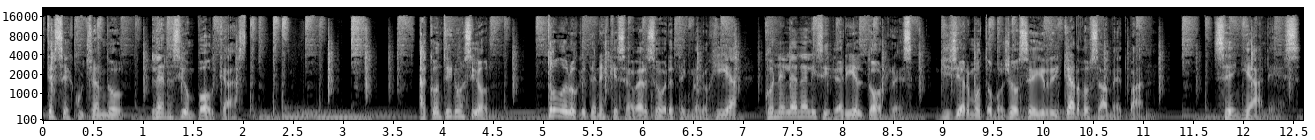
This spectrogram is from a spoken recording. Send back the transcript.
Estás escuchando La Nación Podcast. A continuación, todo lo que tenés que saber sobre tecnología con el análisis de Ariel Torres, Guillermo Tomoyose y Ricardo Sametban. Señales.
